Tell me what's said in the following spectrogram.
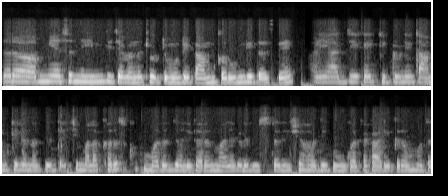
तर मी असं नेहमी तिच्याकडनं छोटे मोठे काम करून घेत असते. आणि आज जे काही किटूने काम केलं ना त्याची मला खरंच खूप मदत झाली. कारण माझ्याकडे दुसऱ्या दिवशी हळदी कुंकवाचा कार्यक्रम होता.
